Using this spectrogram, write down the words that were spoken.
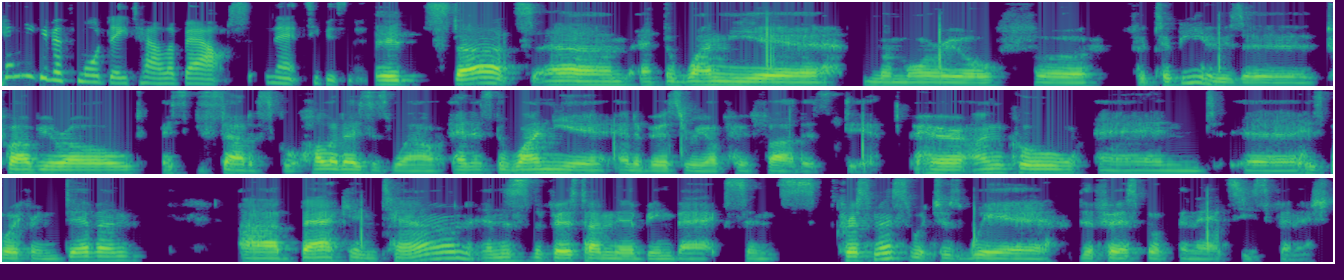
can you give us more detail about Nancy Business? It starts um, at the one year memorial for for Tippy, who's a 12 year old. It's the start of school holidays as well, and it's the one year anniversary of her father's death. Her uncle and uh, his boyfriend Devon are back in town, and this is the first time they've been back since Christmas, which is where the first book, The Nancy's, finished.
